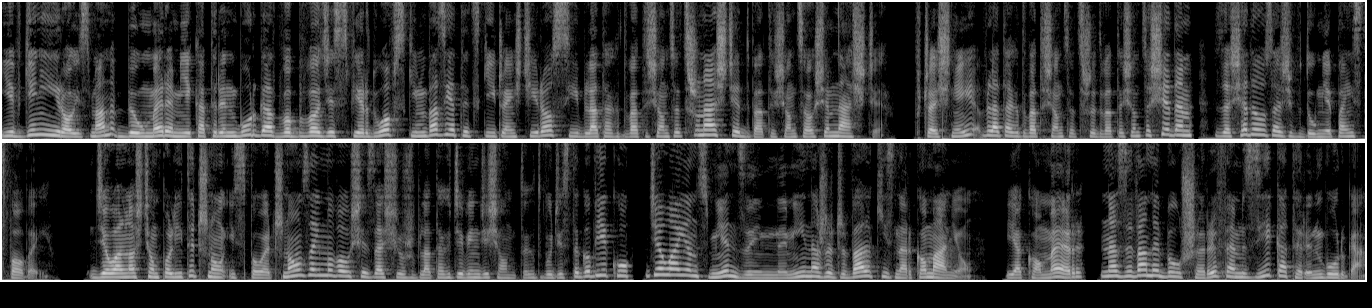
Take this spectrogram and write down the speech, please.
Jewgenij Roizman był merem Jekaterynburga w obwodzie Swierdłowskim w azjatyckiej części Rosji w latach 2013-2018. Wcześniej, w latach 2003-2007, zasiadał zaś w Dumie Państwowej. Działalnością polityczną i społeczną zajmował się zaś już w latach 90. XX wieku, działając m.in. na rzecz walki z narkomanią. Jako mer nazywany był szeryfem z Jekaterynburga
